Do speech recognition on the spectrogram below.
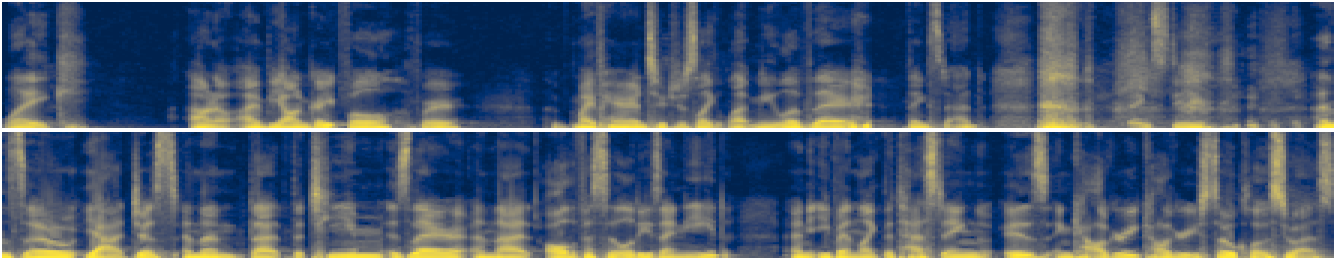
Like, I don't know, I'm beyond grateful for my parents who just like let me live there. Thanks, Dad. Thanks, Steve. And so, yeah, just, and then that the team is there and that all the facilities I need and even like the testing is in Calgary. Calgary is so close to us.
